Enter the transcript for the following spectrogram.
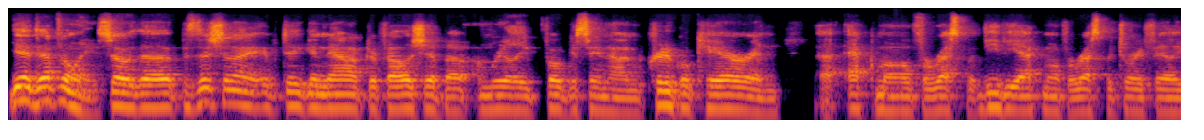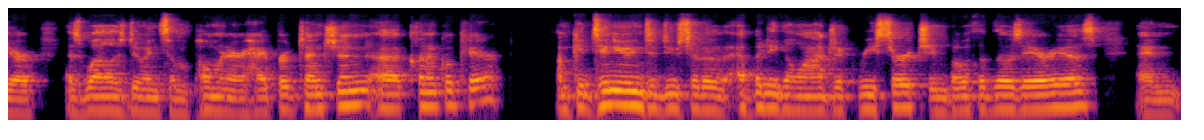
Yeah, definitely. So the position I have taken now after fellowship, uh, I'm really focusing on critical care and uh, ECMO for resp- VV ECMO for respiratory failure, as well as doing some pulmonary hypertension uh, clinical care. I'm continuing to do sort of epidemiologic research in both of those areas and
